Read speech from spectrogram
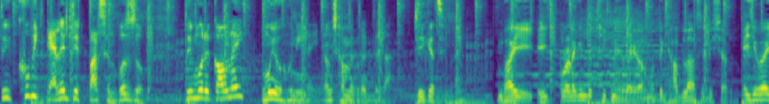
তুই খুবই ট্যালেন্টেড পারসন বুঝছ? তুই মোরে কও নাই মুইও শুনি নাই এখন সামনে করে যা। ঠিক আছে ভাই। ভাই এই পোড়াটা কিন্তু ঠিক নেই ভাই ওর মধ্যে ঘাবলা আছে বিশাল। এই যে ভাই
